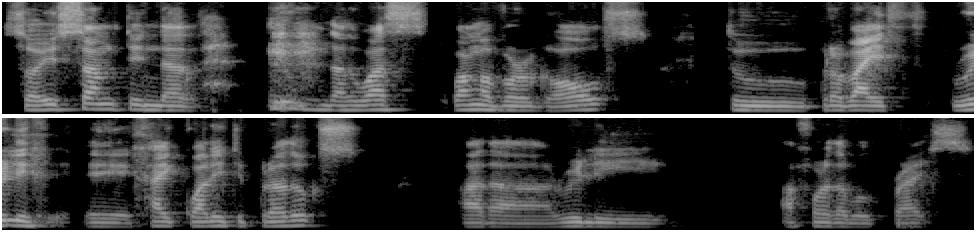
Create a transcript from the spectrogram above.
So it's something that that was one of our goals to provide really uh, high quality products at a really affordable price.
